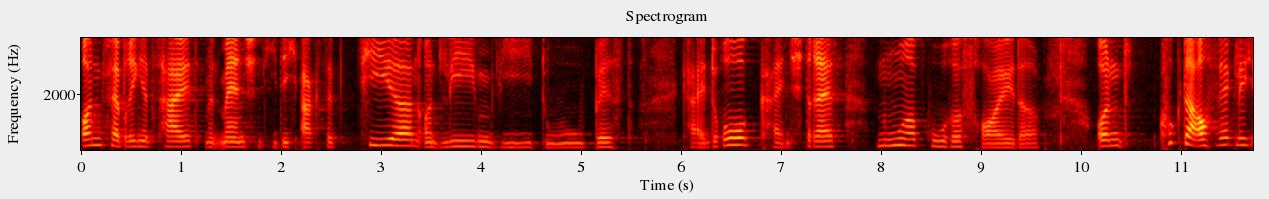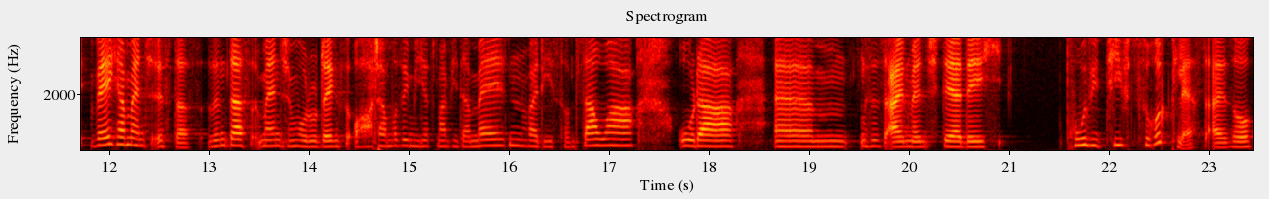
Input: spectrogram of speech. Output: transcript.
Und verbringe Zeit mit Menschen, die dich akzeptieren und lieben, wie du bist. Kein Druck, kein Stress, nur pure Freude. Und guck da auch wirklich, welcher Mensch ist das? Sind das Menschen, wo du denkst, oh, da muss ich mich jetzt mal wieder melden, weil die ist sonst sauer? Oder ähm, ist es ein Mensch, der dich positiv zurücklässt? Also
